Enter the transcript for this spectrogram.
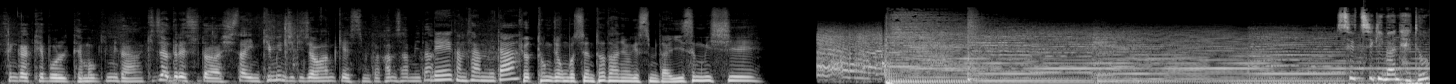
생각해 볼 대목입니다. 기자들의 수다 시사인 김은지 기자와 함께했습니다. 감사합니다. 네, 감사합니다. 교통정보센터 다녀오겠습니다. 이승미 씨. 스치기만 해도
